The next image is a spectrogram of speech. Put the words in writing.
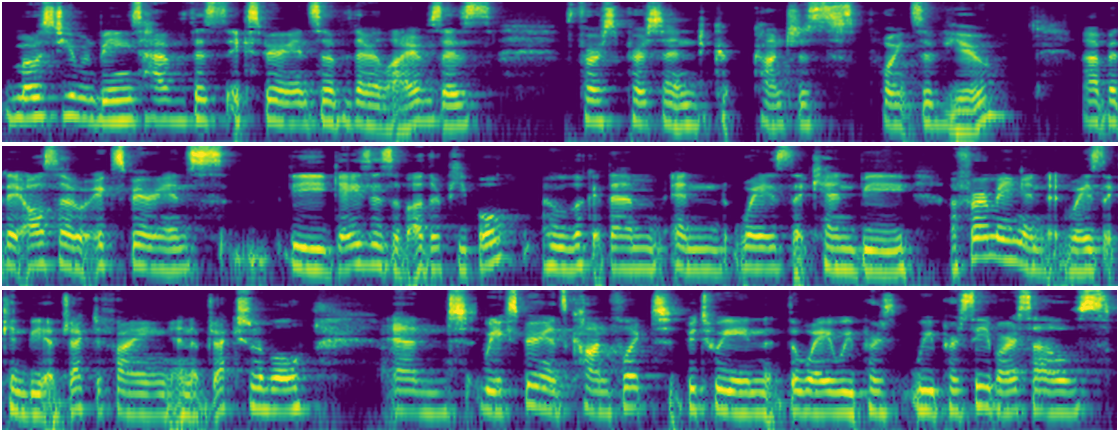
most human beings have this experience of their lives as first person c- conscious points of view uh, but they also experience the gazes of other people who look at them in ways that can be affirming and in ways that can be objectifying and objectionable. And we experience conflict between the way we per- we perceive ourselves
